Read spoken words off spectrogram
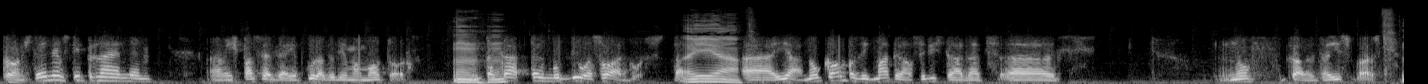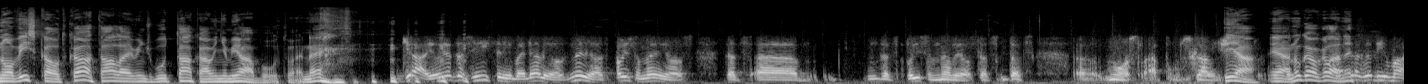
kronšteiniem stiprinājumiem, uh, viņš pasargāja jebkurā gadījumā motoru. Mm -hmm. Tā kā tas būtu divos vārdos. Tā. Jā. Uh, jā, nu, kompozīta materiāls ir izstrādāts. Uh, nu, kā lai tā izpāst. No viskaut kā tā, lai viņš būtu tā, kā viņam jābūt, vai ne? Jā, jo ja tas īstenībā ir neliels, neliels, pavisam neliels, tāds, uh, tāds pavisam neliels, tāds, tāds uh, noslēpums, kā viņš jā, saka. jā, nu gal galā ne. Gadījumā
